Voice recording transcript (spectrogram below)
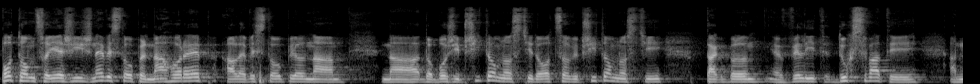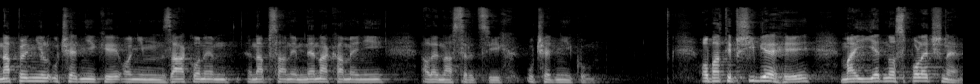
po tom, co Ježíš nevystoupil na horeb, ale vystoupil na, na, do boží přítomnosti, do otcovy přítomnosti, tak byl vylit duch svatý a naplnil učedníky o ním zákonem napsaným ne na kameni, ale na srdcích učedníků. Oba ty příběhy mají jedno společné.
